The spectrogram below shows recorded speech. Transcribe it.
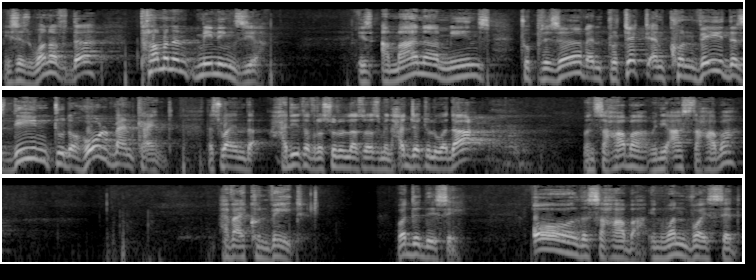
He says one of the prominent meanings here is amana means to preserve and protect and convey this deen to the whole mankind. That's why in the hadith of Rasulullah in Hajjatul Wada, when Sahaba, when he asked Sahaba, have I conveyed? What did they say? All the Sahaba in one voice said,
